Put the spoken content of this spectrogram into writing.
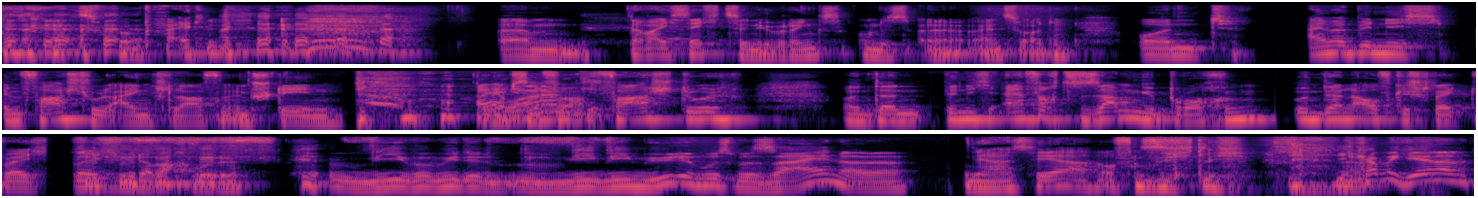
Das wäre super peinlich. ähm, da war ich 16 übrigens, um das äh, einzuordnen. Und Einmal bin ich im Fahrstuhl eingeschlafen, im Stehen. Da gab es einen Fahrstuhl und dann bin ich einfach zusammengebrochen und dann aufgeschreckt, weil ich, weil ich wieder wach wurde. Wie übermüdet, wie, wie müde muss man sein, oder? Ja, sehr offensichtlich. Ich kann mich erinnern,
